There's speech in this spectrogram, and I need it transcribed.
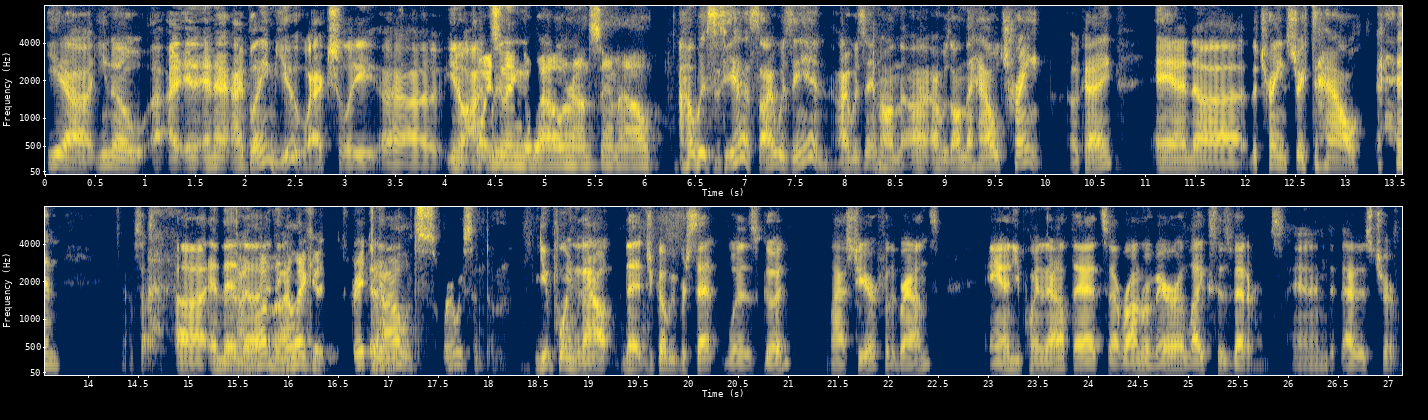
Yeah, you know, I, and I, blame you actually. Uh, you know, I was, Poisoning the well around Sam Howell. I was yes, I was in. I was in on the. I was on the Howell train. Okay, and uh, the train straight to Howell, and I'm sorry. Uh, and then, I, uh, and it. then I like it. Straight to Howell. It's where we sent them. you pointed out that Jacoby Brissett was good last year for the Browns, and you pointed out that uh, Ron Rivera likes his veterans, and that is true.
